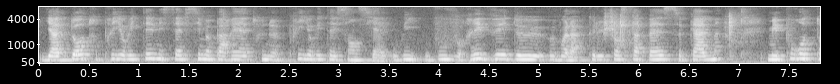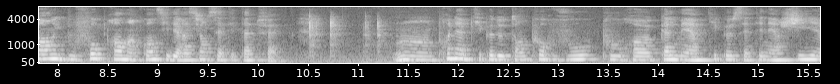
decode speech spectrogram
Il y a d'autres priorités, mais celle-ci me paraît être une priorité essentielle. Oui, vous rêvez de voilà que les choses s'apaisent, se calment, mais pour autant, il vous faut prendre en considération cet état de fait. Hum, prenez un petit peu de temps pour vous, pour calmer un petit peu cette énergie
